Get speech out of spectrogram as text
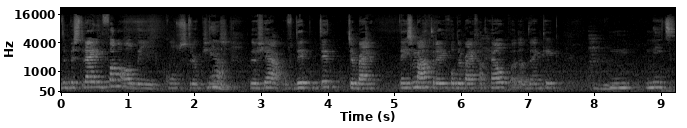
de bestrijding van al die constructies. Ja. Dus ja, of dit, dit erbij, deze maatregel erbij gaat helpen, dat denk ik mm. niet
